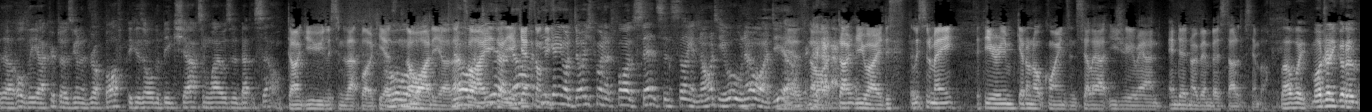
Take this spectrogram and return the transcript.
uh, all the uh, crypto is going to drop off because all the big sharks and whales are about to sell. Don't you listen to that bloke. He has Oh, no idea. That's no why idea, he's only a guest idea. on this. Getting on Dogecoin at five cents and selling at ninety. Oh, no idea. Yes, no, don't you worry. Just listen to me. Ethereum, get on altcoins and sell out usually around end of November, start of December. Lovely. Modre, you got a.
